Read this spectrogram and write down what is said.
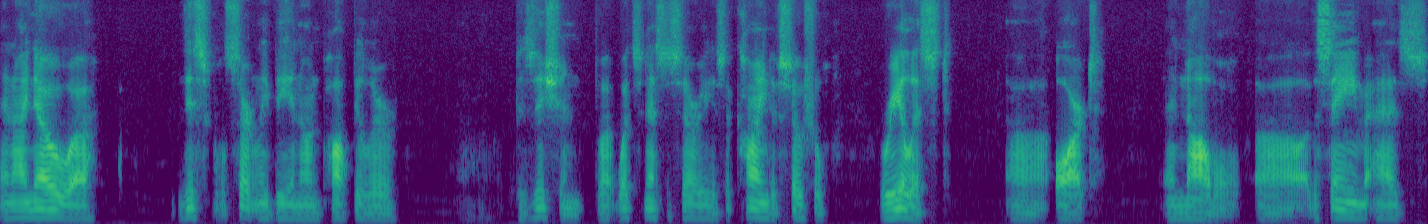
and I know uh, this will certainly be an unpopular uh, position, but what's necessary is a kind of social realist uh, art and novel, uh, the same as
